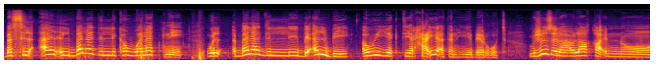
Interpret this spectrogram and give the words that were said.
بس ال- البلد اللي كونتني والبلد اللي بقلبي قوية كتير حقيقة هي بيروت. بجزء لها علاقة إنه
